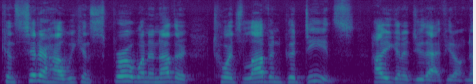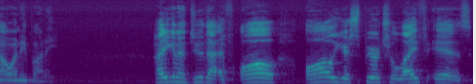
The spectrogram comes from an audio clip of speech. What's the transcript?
Consider how we can spur one another towards love and good deeds. How are you going to do that if you don't know anybody? How are you going to do that if all all your spiritual life is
